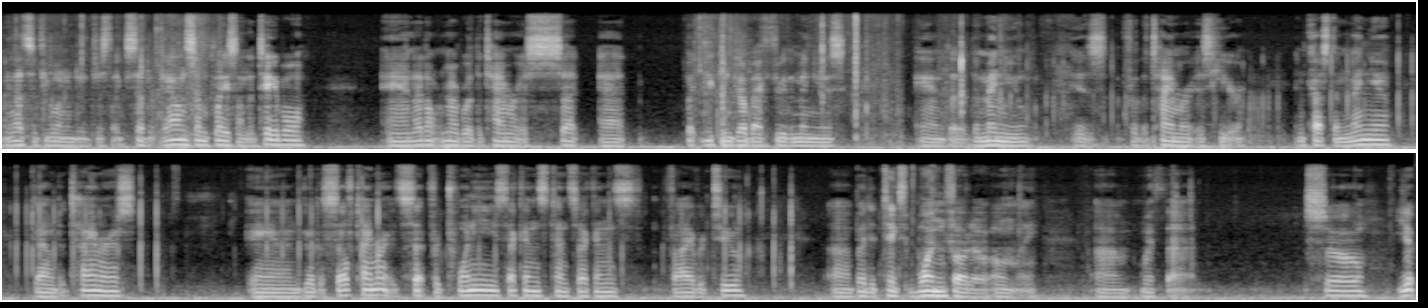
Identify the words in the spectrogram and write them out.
I mean, that's if you wanted to just like set it down someplace on the table. And I don't remember what the timer is set at, but you can go back through the menus and uh, the menu is for the timer is here. In custom menu down to timers and go to self timer. It's set for 20 seconds 10 seconds 5 or 2 uh, but it takes one photo only um, with that. So yep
